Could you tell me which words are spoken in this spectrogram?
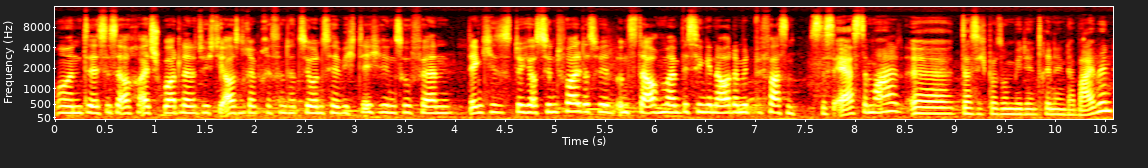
und es ist auch als Sportler natürlich die Außenrepräsentation sehr wichtig. Insofern denke ich, ist es durchaus sinnvoll, dass wir uns da auch mal ein bisschen genauer damit befassen. Es ist das erste Mal, äh, dass ich bei so einem Medientraining dabei bin.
